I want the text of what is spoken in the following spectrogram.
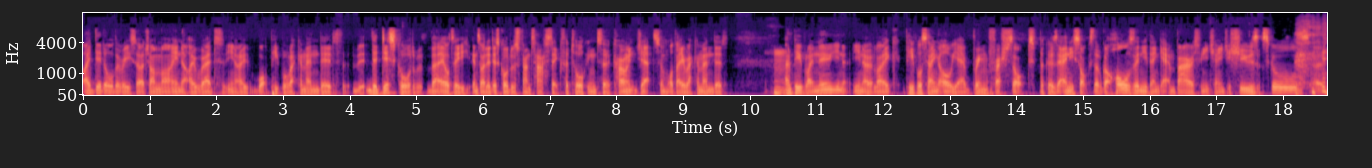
I did all the research online. I read, you know, what people recommended. The, the Discord, the ALT Insider Discord was fantastic for talking to current jets and what they recommended. Hmm. And people I knew, you know, you know, like people saying, "Oh yeah, bring fresh socks because any socks that have got holes in, you then get embarrassed when you change your shoes at schools." Uh,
